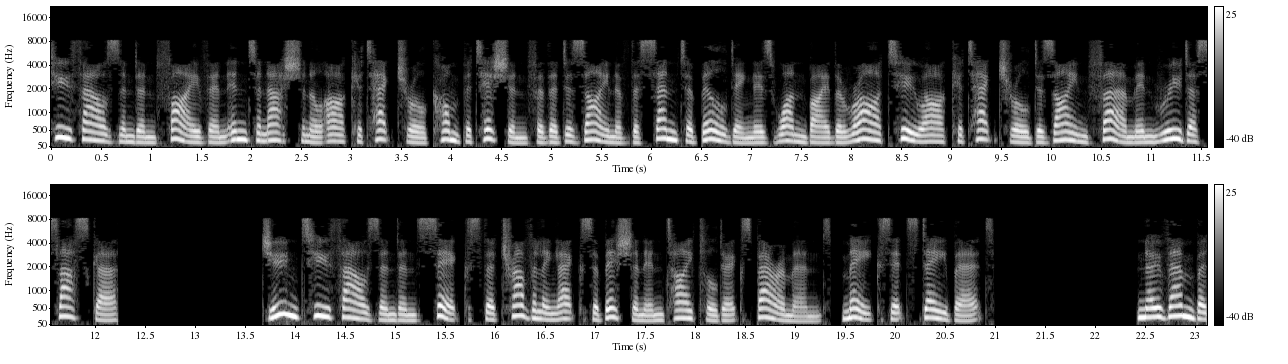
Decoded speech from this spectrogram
2005 An international architectural competition for the design of the center building is won by the RA2 architectural design firm in Ruda Śląska. June 2006 The traveling exhibition entitled Experiment, makes its debut. November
